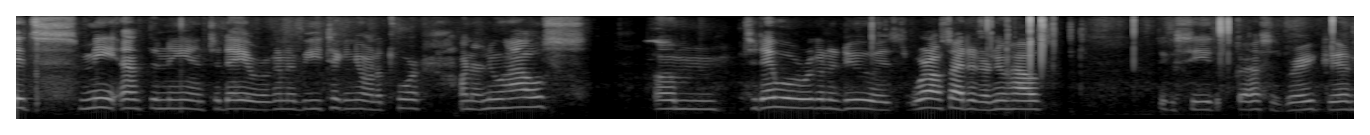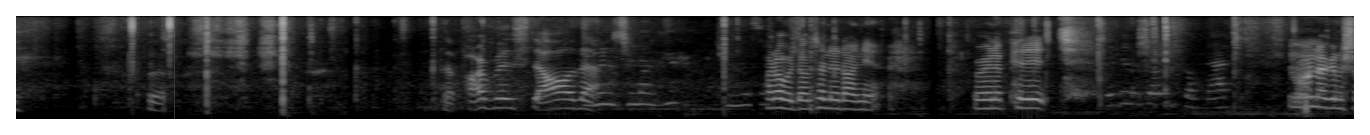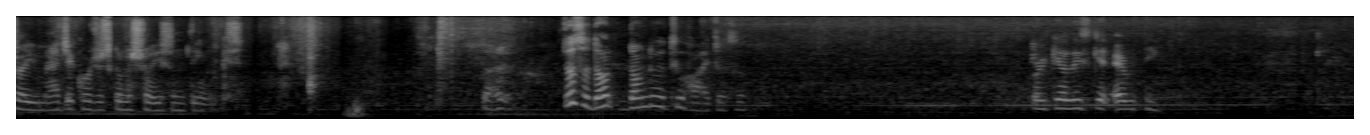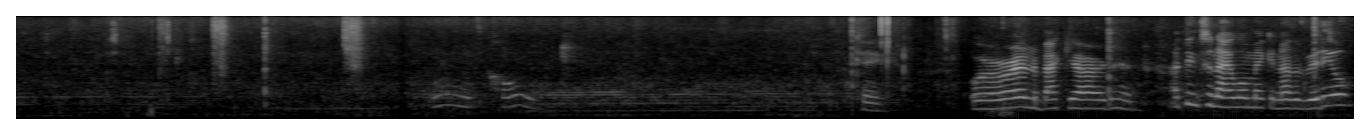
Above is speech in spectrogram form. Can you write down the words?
it's me, Anthony, and today we're gonna be taking you on a tour on our new house. Um, today what we're gonna do is we're outside at our new house. You can see the grass is very good. Look. The harvest, all that. Hold on, don't turn it on yet. We're gonna pit it. We're gonna show you some magic. No, I'm not gonna show you magic. We're just gonna show you some things. Just don't don't do it too high, Joseph. Or you can at least get everything. Oh, it's cold. Okay. We're in the backyard and I think tonight we'll make another video.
